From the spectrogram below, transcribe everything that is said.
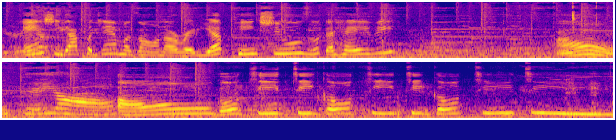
You're And she got pajamas on already. Yep, pink shoes. Look at Havy. Oh. Hey, y'all. Oh, go Titi, go Titi, go Titi.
